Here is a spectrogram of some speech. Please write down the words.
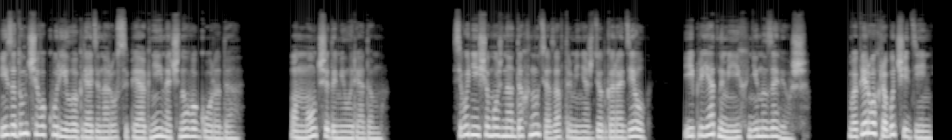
и задумчиво курила, глядя на россыпи огней ночного города. Он молча дымил рядом. Сегодня еще можно отдохнуть, а завтра меня ждет гора дел, и приятными их не назовешь. Во-первых, рабочий день,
